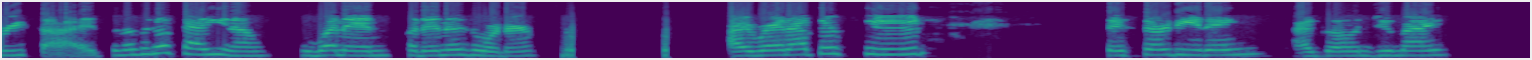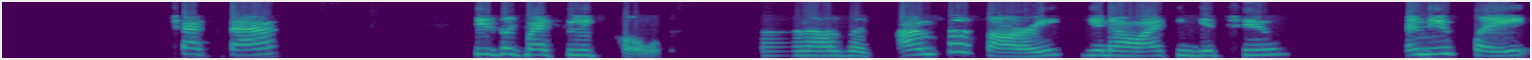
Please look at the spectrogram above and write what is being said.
three sides, and I was like, okay, you know, went in, put in his order. I ran out their food. They start eating. I go and do my check back. He's like, my food's cold, and I was like, I'm so sorry. You know, I can get you a new plate,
